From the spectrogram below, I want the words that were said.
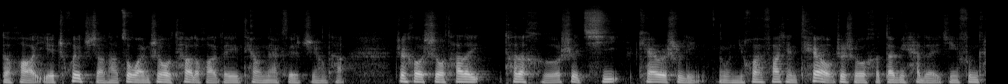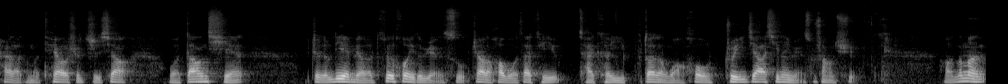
的话也会指向它。做完之后 tell 的话等于 tell next 也指向它。这个时候它的它的和是七，carry 是零。那么你会发现 tail 这时候和 dummy head 已经分开了。那么 tail 是指向我当前这个列表的最后一个元素。这样的话，我再可以才可以不断的往后追加新的元素上去。好，那么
